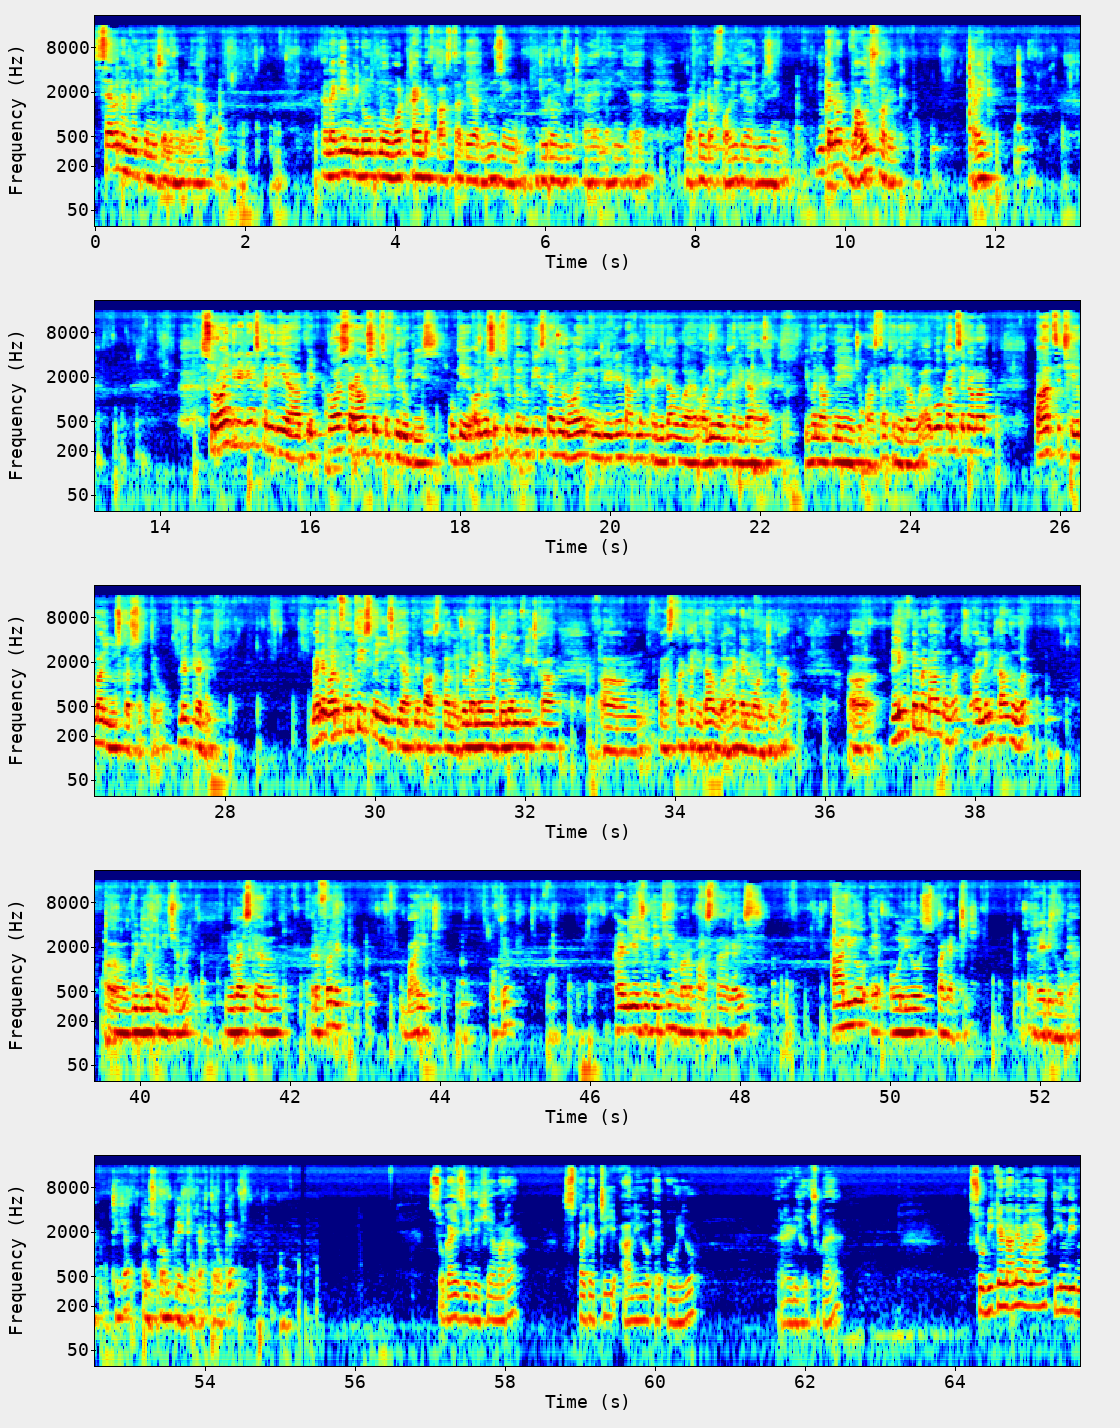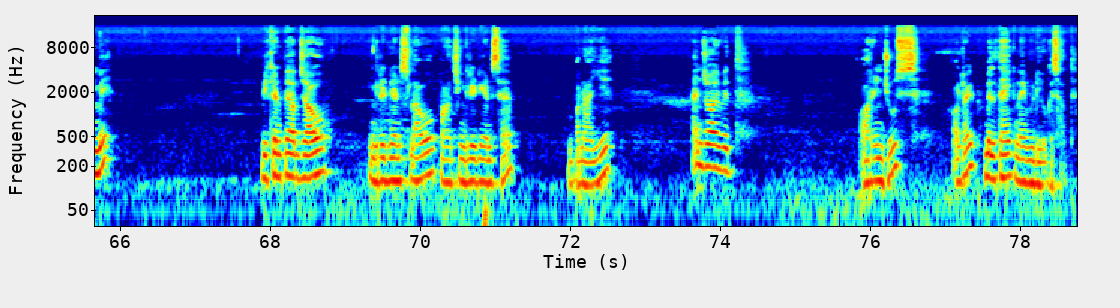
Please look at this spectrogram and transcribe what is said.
सेवन हंड्रेड के नीचे नहीं मिलेगा आपको। And again we don't know what kind of pasta they are using durum wheat है, नहीं है what kind of oil they are using you can not vouch for it right so raw ingredients खरीदिए आप it cost around six fifty rupees okay और वो six fifty rupees का जो raw ingredient आपने ख़रीदा हुआ है ऑलिव ऑयल ख़रीदा है इवन आपने जो पास्ता ख़रीदा हुआ है, वो कम से कम आप पाँच से छः बार यूज़ कर सकते हो लिटरली मैंने वन फोर्थ ही इसमें यूज़ किया अपने पास्ता में जो मैंने वो डोरम वीट का आ, पास्ता ख़रीदा हुआ है डेलमोंटे का। आ, लिंक में मैं डाल दूँगा लिंक डाल दूँगा वीडियो के नीचे में। You guys can refer it by it okay and ये जो देखिए हमारा पास्ता है guys aglio e olio spaghetti ready हो गया है ठीक है? तो इसको हम प्लेटिंग करते हैं ओके सो so गाइज़ ये देखिए हमारा spaghetti aglio e olio ready हो चुका है। सो so, वीकेंड आने वाला है तीन दिन में। वीकेंड पे आप जाओ इंग्रेडिएंट्स लाओ पाँच इंग्रेडिएंट्स हैं बनाइए। Enjoy with orange juice all right मिलते हैं एक नए वीडियो के साथ।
